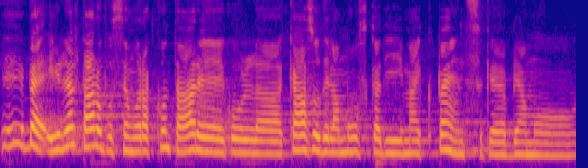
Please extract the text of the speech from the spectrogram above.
E beh, in realtà lo possiamo raccontare col caso della mosca di Mike Pence che abbiamo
